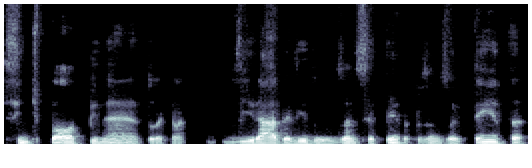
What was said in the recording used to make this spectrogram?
synth pop, né? toda aquela virada ali dos anos 70 para os anos 80,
